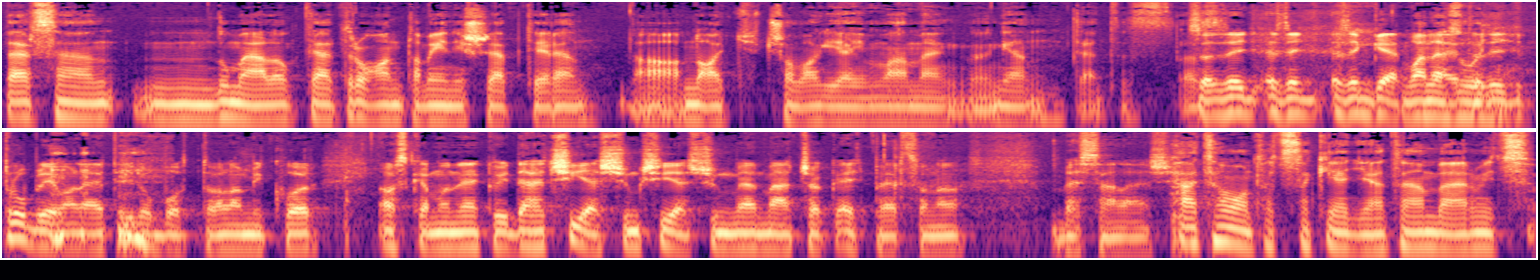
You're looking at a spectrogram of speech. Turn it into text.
persze dumálok, tehát rohantam én is reptéren a nagy csomagjaimmal, meg igen. Tehát ez, az, szóval ez egy, ez egy, ez egy gap van lehet, ez, ez egy probléma lehet egy robottal, amikor azt kell mondani hogy de hát siessünk, siessünk, mert már csak egy perc van a beszállás. Hát ha mondhatsz neki egyáltalán bármit,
